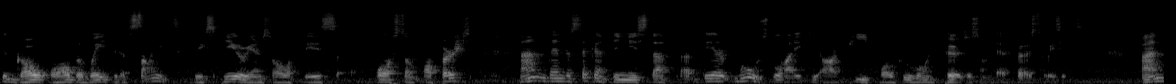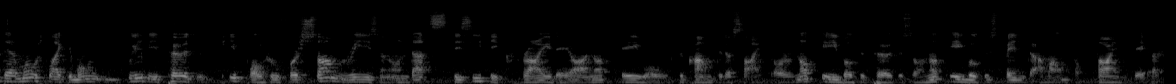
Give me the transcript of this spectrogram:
to go all the way to the site to experience all of these awesome offers. And then the second thing is that uh, there most likely are people who won't purchase on their first visit. And there most likely will be people who, for some reason, on that specific Friday are not able to come to the site or not able to purchase or not able to spend the amount of time there.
